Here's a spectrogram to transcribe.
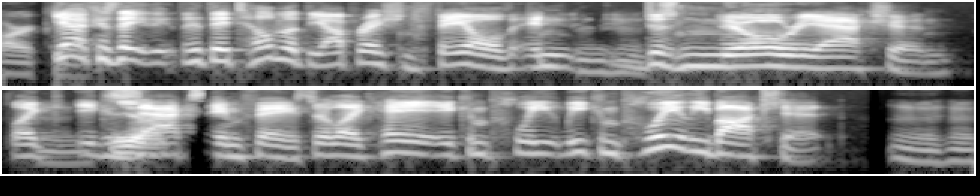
park. Yeah, because they, they they tell him that the operation failed and Mhm. just no reaction, like Mhm. exact same face. They're like, "Hey, it complete we completely botched it." hmm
